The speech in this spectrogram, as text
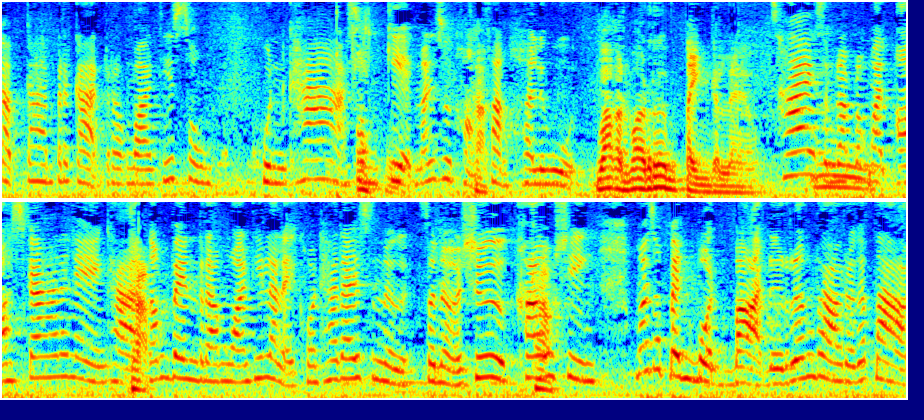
กับการประกาศรางวัลที่ทรงคุณค่าทรงเกียรติมากที่สุดของครับ ฝั่งฮอลลีวูด ว่ากันว่าเริ่มเต็งกันแล้ว ใช่สำหรับรางวัลออสการ์นั่นเองค่ะ ครับต้องเป็นรางวัลที่หลาย ๆ คนถ้าได้เสนอเสนอชื่อเข้าครับชิงไม่ว่าจะเป็นบทบาทหรือเรื่องราวอะไรก็ตาม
